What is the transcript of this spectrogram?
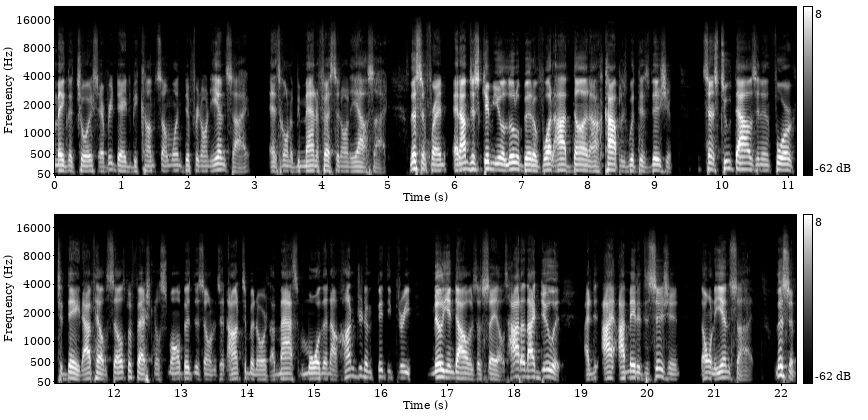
making a choice every day to become someone different on the inside, and it's going to be manifested on the outside. Listen, friend, and I'm just giving you a little bit of what I've done, accomplished with this vision. Since 2004 to date, I've helped sales professionals, small business owners, and entrepreneurs amass more than $153 million of sales. How did I do it? I, I, I made a decision on the inside. Listen,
